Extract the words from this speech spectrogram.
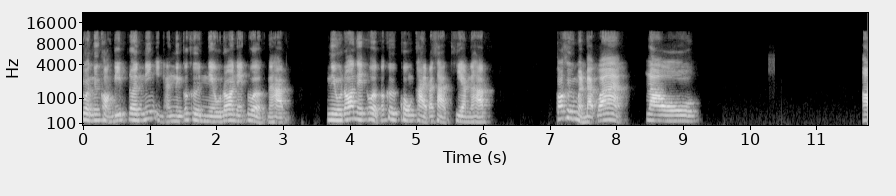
ส่วนหนึ่งของ deep learning อีกอันหนึ่งก็คือ neural network นะครับ neural network ก็คือโครงข่ายประสาทเทียมนะครับ ก็คือเหมือนแบบว่าเรา เอา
